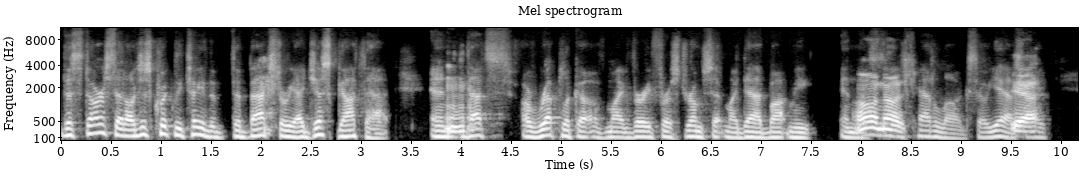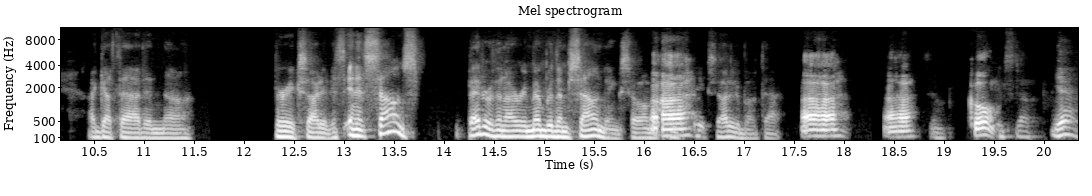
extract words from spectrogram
the star set, I'll just quickly tell you the, the backstory. I just got that. And mm-hmm. that's a replica of my very first drum set my dad bought me in the oh, nice. catalog. So yeah, yeah. So I, I, got that and uh, very excited. It's, and it sounds better than I remember them sounding. So I'm, uh-huh. I'm excited about that. Uh huh. Uh huh. So, cool. Yeah.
